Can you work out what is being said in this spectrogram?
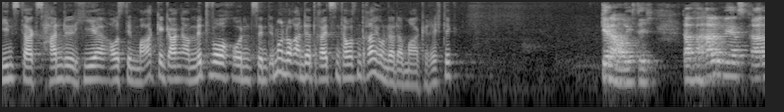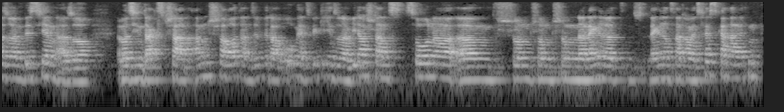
Dienstagshandel hier aus dem Markt gegangen am Mittwoch und sind immer noch an der 13.300er Marke? Genau, richtig. Da verhandeln wir jetzt gerade so ein bisschen. Also wenn man sich den DAX-Chart anschaut, dann sind wir da oben jetzt wirklich in so einer Widerstandszone ähm, schon, schon, schon eine längere, längeren Zeitraum jetzt festgehalten.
